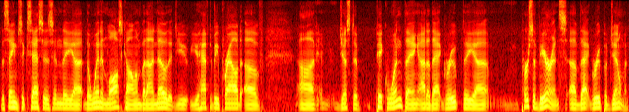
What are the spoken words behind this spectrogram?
the same successes in the uh, the win and loss column, but I know that you, you have to be proud of uh, just to pick one thing out of that group the uh, perseverance of that group of gentlemen.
